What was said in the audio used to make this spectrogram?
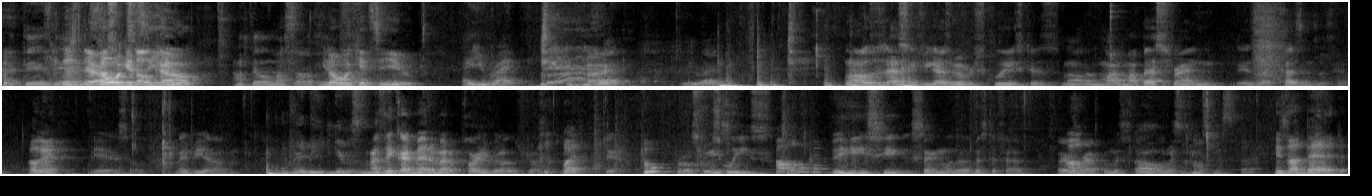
like this, This. Daryl No one can see SoCal. I'm feeling myself. No one can see you. Hey, you right. You right. You right. Well, I was just asking if you guys remember Squeeze because No, I don't my, know. my best friend is like cousins with him. Okay. Yeah, so maybe um Maybe he can give us some. I think I met him at a party, but I was drunk. What? Yeah. Who? bro squeeze. Squeeze. Oh, okay. He he sang with uh, Mr. Fab or Oh. rapper Mr. Fab. Oh, rest in peace, Mr. Fab. He's not dead.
